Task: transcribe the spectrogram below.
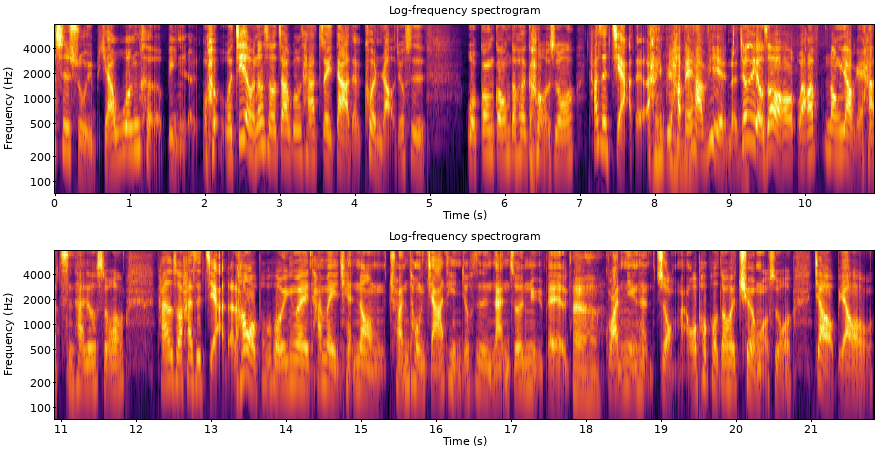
是属于比较温和病人。我我记得我那时候照顾他最大的困扰就是。我公公都会跟我说他是假的啦，你不要被他骗了。就是有时候我要弄药给他吃，他就说，他就说他是假的。然后我婆婆因为他们以前那种传统家庭就是男尊女卑观念很重嘛，我婆婆都会劝我说，叫我不要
